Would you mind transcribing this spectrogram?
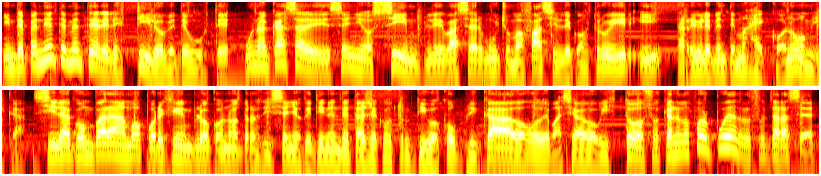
Independientemente del estilo que te guste, una casa de diseño simple va a ser mucho más fácil de construir y terriblemente más económica. Si la comparamos, por ejemplo, con otros diseños que tienen detalles constructivos complicados o demasiado vistosos, que a lo mejor pueden resultar ser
